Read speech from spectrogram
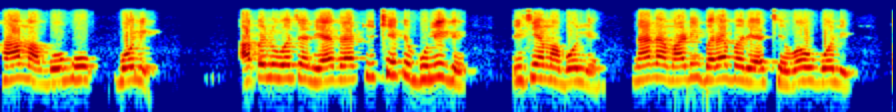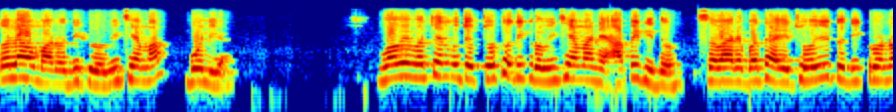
હા, માં, બહુ બોલી. આપેલું વચન યાદ રાખ્યું છે કે ભૂલી ગઈ? વિજયામાં બોલ્યા, ના ના, માડી બરાબર યાદ છે. વહુ બોલી તો લાવ મારો દીકરો વિજયામાં બોલ્યા. વવે વચન મુજબ ચોથો દીકરો વિજયામાને આપી દીધો. સવારે બધાએ જોયું તો દીકરો ન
